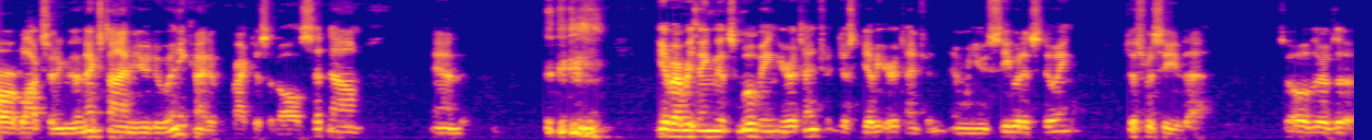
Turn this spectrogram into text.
hour block sitting, the next time you do any kind of practice at all, sit down and give everything that's moving your attention. Just give it your attention. And when you see what it's doing, just receive that. So there's a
